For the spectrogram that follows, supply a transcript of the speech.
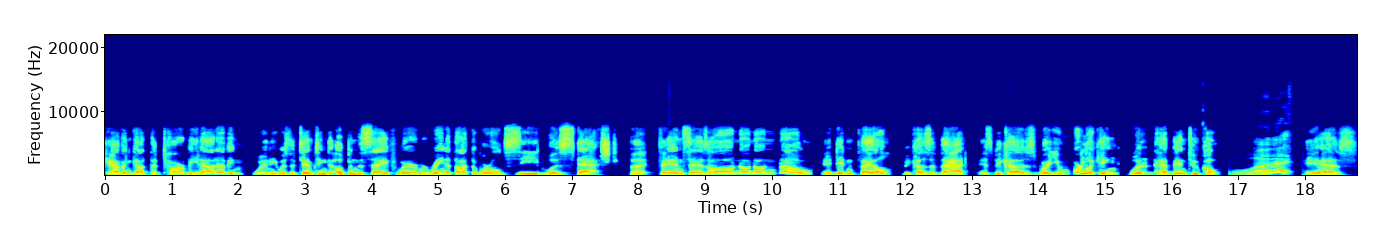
Gavin got the tar beat out of him when he was attempting to open the safe where Marina thought the world seed was stashed. But Fen says, oh, no, no, no. It didn't fail because of that. It's because where you were looking would have been too cold. What? Yes,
